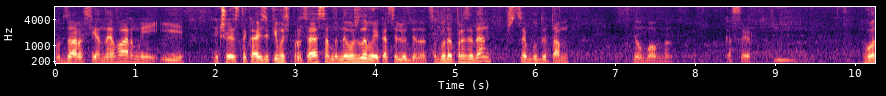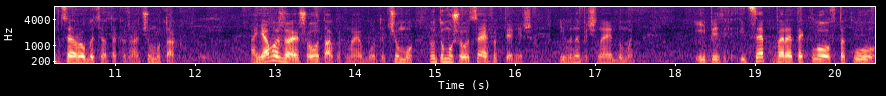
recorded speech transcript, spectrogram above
от зараз я не в армії, і якщо я стикаюся з якимись процесами, неважливо, яка це людина, це буде президент, чи це буде там, ну, умовно, касир. От це робиться так, а чому так? А я вважаю, що отак от має бути. Чому? Ну тому що це ефективніше. І вони починають думати. І, і це перетекло в таку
